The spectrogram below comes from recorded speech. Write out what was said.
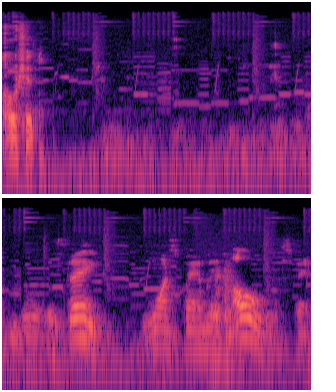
Oh shit. You know what they say. Once family, always family.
